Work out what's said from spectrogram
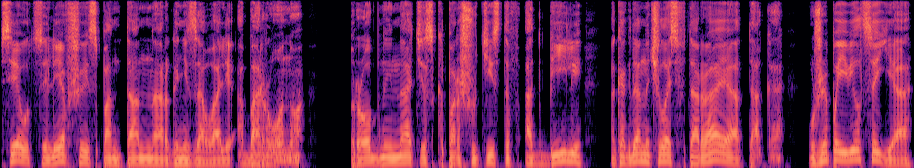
все уцелевшие спонтанно организовали оборону. Пробный натиск парашютистов отбили, а когда началась вторая атака, уже появился я,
